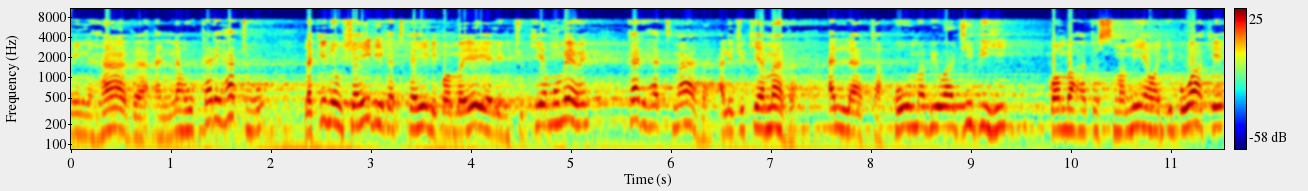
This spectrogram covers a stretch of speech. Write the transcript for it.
min hadha annahu karihatuhu lakini ushahidi katika hili kwamba yeye alimchukia mumewe karihat madha alichukia madha alla taquma biwajibihi kwamba hatosimamia wajibu wake.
